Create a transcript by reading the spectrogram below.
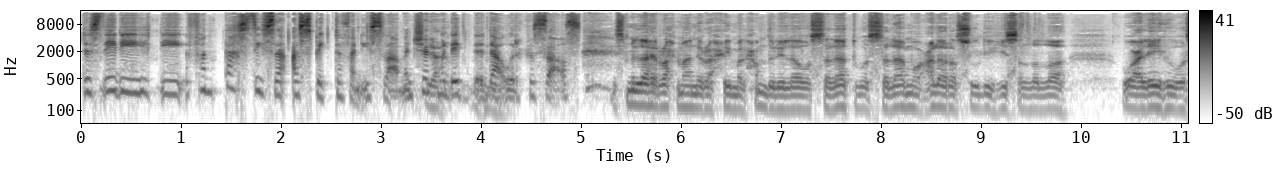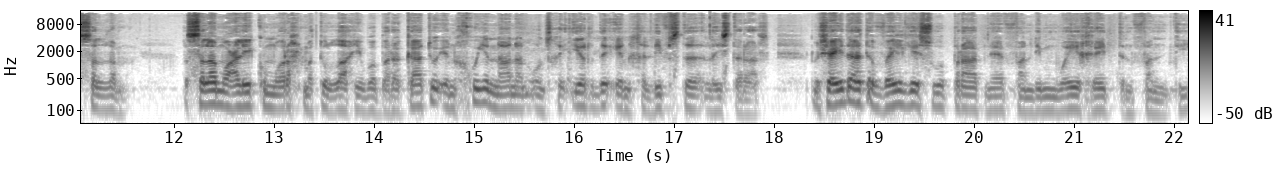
Dis net die die fantastiese aspekte van Islam en ek ja. moet dit daaroor gesels. Bismillahirrahmanirrahim. Alhamdulillah wassalatu wassalamu ala rasulih sallallahu alayhi wa sallam. Assalamu alaykum wa rahmatullahi wa barakatuh en goeienaand aan ons geëerde en geliefde luisteraars. Nou Shaida terwyl jy so praat nê van die mooiheid en van die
